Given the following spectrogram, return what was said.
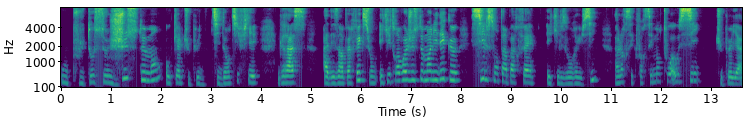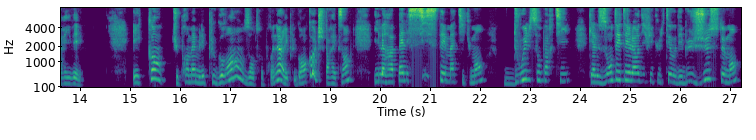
Ou plutôt ceux justement auxquels tu peux t'identifier grâce à des imperfections et qui te renvoient justement l'idée que s'ils sont imparfaits et qu'ils ont réussi, alors c'est que forcément toi aussi tu peux y arriver. Et quand tu prends même les plus grands entrepreneurs, les plus grands coachs par exemple, ils rappellent systématiquement d'où ils sont partis, quelles ont été leurs difficultés au début justement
